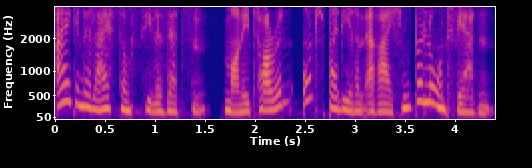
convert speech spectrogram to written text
eigene Leistungsziele setzen, monitoren und bei deren Erreichen belohnt werden.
